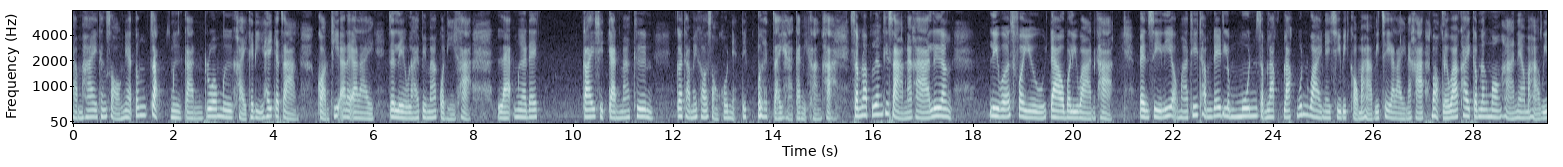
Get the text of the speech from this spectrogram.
ทำให้ทั้งสองเนี่ยต้องจับมือกันร่วมมือไขคดีให้กระจ่าง ก่อนที่อะไรๆจะเลวร้ายไปมากกว่านี้ค่ะ และเมื่อได้ใกล้ชิดกันมากขึ้น ก็ทำให้เขาสองคนเนี่ยได้เปิดใจหากันอีกครั้งค่ะสำหรับเรื่องที่ 3 นะคะ เรื่อง Reverse for You ดาวบริวารค่ะ เป็นซีรีส์ออกมาที่ทำได้ละมุนสำหรับรักวุ่นวายในชีวิตของมหาวิทยาลัยนะคะ บอกเลยว่าใครกำลังมองหาแนวมหาวิ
